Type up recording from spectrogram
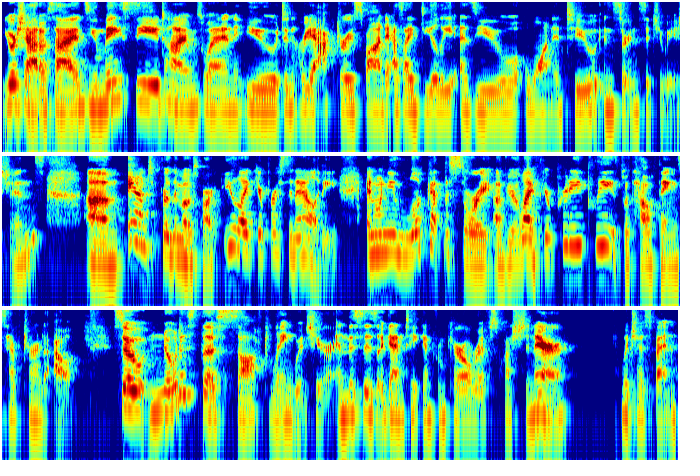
your shadow sides. You may see times when you didn't react or respond as ideally as you wanted to in certain situations. Um, and for the most part, you like your personality. And when you look at the story of your life, you're pretty pleased with how things have turned out. So, notice the soft language here. And this is again taken from Carol Ryff's questionnaire which has been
